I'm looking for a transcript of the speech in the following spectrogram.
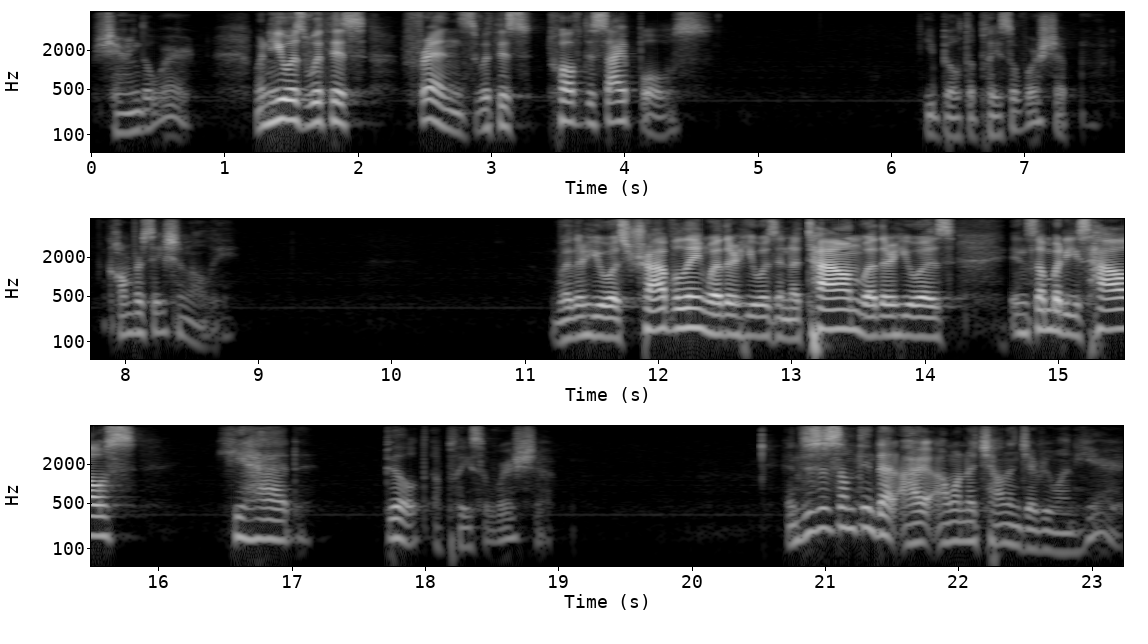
sharing the word. When he was with his friends, with his 12 disciples, he built a place of worship conversationally. Whether he was traveling, whether he was in a town, whether he was in somebody's house, he had built a place of worship. And this is something that I, I want to challenge everyone here.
